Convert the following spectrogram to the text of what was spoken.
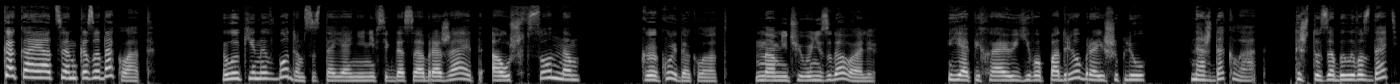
Какая оценка за доклад? Лукин и в бодром состоянии не всегда соображает, а уж в сонном... Какой доклад? Нам ничего не задавали. Я пихаю его под ребра и шеплю. Наш доклад. Ты что, забыл его сдать?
